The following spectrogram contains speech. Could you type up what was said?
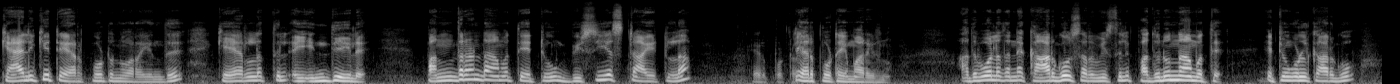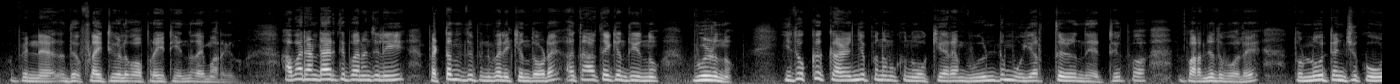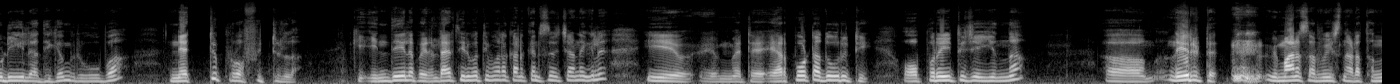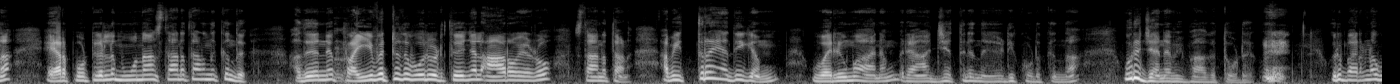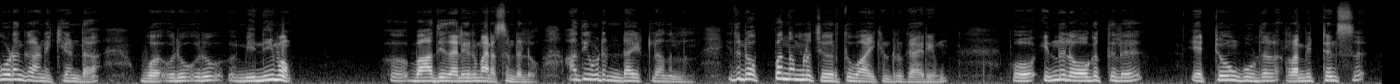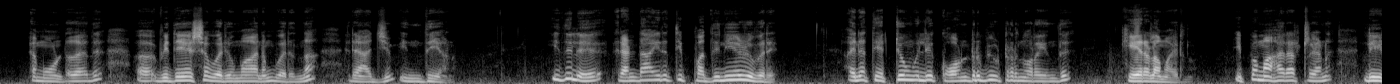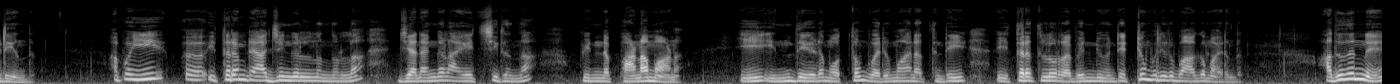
കാലിക്കറ്റ് എയർപോർട്ട് എന്ന് പറയുന്നത് കേരളത്തിൽ ഇന്ത്യയിലെ പന്ത്രണ്ടാമത്തെ ഏറ്റവും ബിസിയസ്റ്റ് ആയിട്ടുള്ള എയർപോർട്ട്. എയർപോർട്ടായി മാറിയിരുന്നു. അതുപോലെ തന്നെ കാർഗോ സർവീസിൽ പതിനൊന്നാമത്തെ ഏറ്റവും കൂടുതൽ കാർഗോ പിന്നെ ഇത് ഫ്ലൈറ്റുകൾ ഓപ്പറേറ്റ് ചെയ്യുന്നതായി മാറിയിരുന്നു. അപ്പോൾ രണ്ടായിരത്തി പതിനഞ്ചിൽ ഈ പെട്ടെന്ന് ഇത് പിൻവലിക്കുന്നതോടെ അത് താഴത്തേക്ക് എന്ത് ചെയ്യുന്നു? വീഴുന്നു. ഇതൊക്കെ കഴിഞ്ഞപ്പോൾ നമുക്ക് നോക്കിയാൽ വീണ്ടും ഉയർത്തെഴുന്നേറ്റ് ഇപ്പോൾ പറഞ്ഞതുപോലെ തൊണ്ണൂറ്റഞ്ച് കോടിയിലധികം രൂപ നെറ്റ് പ്രോഫിറ്റുള്ള ഇന്ത്യയിലെ രണ്ടായിരത്തി ഇരുപത്തി മൂന്നിലെ കണക്കനുസരിച്ചാണെങ്കിൽ ഈ മറ്റേ എയർപോർട്ട് അതോറിറ്റി ഓപ്പറേറ്റ് ചെയ്യുന്ന നേരിട്ട് വിമാന സർവീസ് നടത്തുന്ന എയർപോർട്ടുകളിൽ മൂന്നാം സ്ഥാനത്താണ് നിൽക്കുന്നത്. അത് തന്നെ പ്രൈവറ്റ് ഇതുപോലും എടുത്തു കഴിഞ്ഞാൽ ആറോ ഏഴോ സ്ഥാനത്താണ്. അപ്പോൾ ഇത്രയധികം വരുമാനം രാജ്യത്തിന് നേടിക്കൊടുക്കുന്ന ഒരു ജനവിഭാഗത്തോട് ഒരു ഭരണകൂടം കാണിക്കേണ്ട ഒരു ഒരു മിനിമം ബാധ്യത അല്ലെങ്കിൽ ഒരു മനസ്സുണ്ടല്ലോ. അതിവിടെ ഉണ്ടായിട്ടില്ല എന്നുള്ളത്. ഇതിന്റെ ഒപ്പം നമ്മൾ ചേർത്ത് വായിക്കേണ്ട ഒരു കാര്യം ഇപ്പോൾ ഇന്ന് ലോകത്തിൽ ഏറ്റവും കൂടുതൽ റെമിറ്റൻസ് എമൗണ്ട് അതായത് വിദേശ വരുമാനം വരുന്ന രാജ്യം ഇന്ത്യയാണ്. ഇതിൽ രണ്ടായിരത്തി പതിനേഴ് വരെ അതിനകത്ത് ഏറ്റവും വലിയ കോൺട്രിബ്യൂട്ടർ എന്ന് പറയുന്നത് കേരളമായിരുന്നു. ഇപ്പം മഹാരാഷ്ട്രയാണ് ലീഡ് ചെയ്യുന്നത്. അപ്പോൾ ഈ ഇത്തരം രാജ്യങ്ങളിൽ നിന്നുള്ള ജനങ്ങൾ അയച്ചിരുന്ന പിന്നെ പണമാണ് ഈ ഇന്ത്യയുടെ മൊത്തം വരുമാനത്തിന്റെ ഈ ഇത്തരത്തിലുള്ള റവന്യൂവിന്റെ ഏറ്റവും വലിയൊരു ഭാഗമായിരുന്നത്. അത് തന്നെ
